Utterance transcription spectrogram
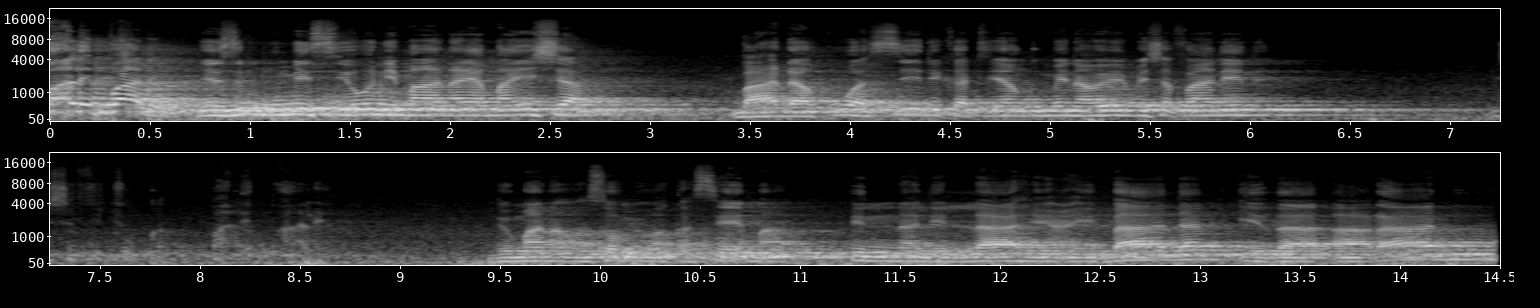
pale pale. Mwenyezi Mungu, mimi sioni maana ya maisha baada ya kuwa siri kati yangu mimi na wewe imeshafanya nini, imeshafichuka pale pale. Ndio maana wasomi wakasema inna lillahi ibadan idha aradu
